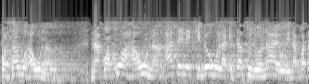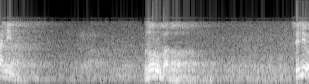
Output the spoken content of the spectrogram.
Kwa sababu hauna. Na kwa kuwa hauna hata ile kidogo laki tatu ulionayo inapata nini? Zoruba si ndio?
